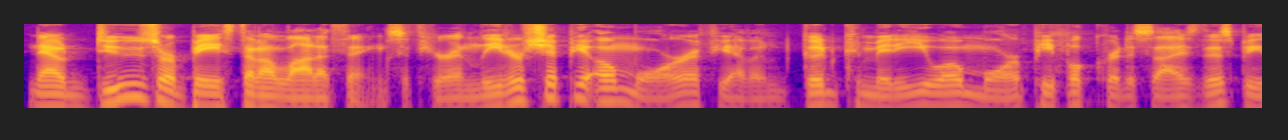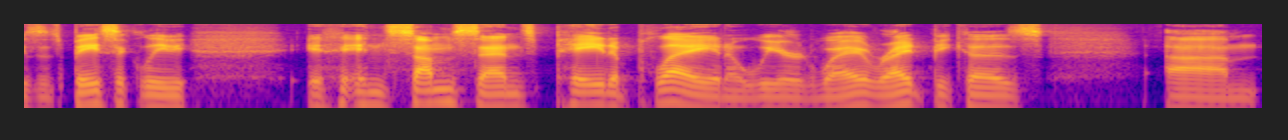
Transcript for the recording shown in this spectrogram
Now, dues are based on a lot of things. If you're in leadership, you owe more. If you have a good committee, you owe more. People criticize this because it's basically, in some sense, pay to play in a weird way, right? Because um,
